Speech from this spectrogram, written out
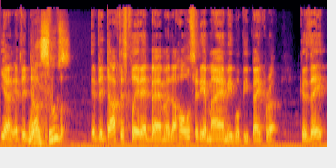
Yeah, if the doctors, if the doctors clear that Bama, the whole city of Miami will be bankrupt because they.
